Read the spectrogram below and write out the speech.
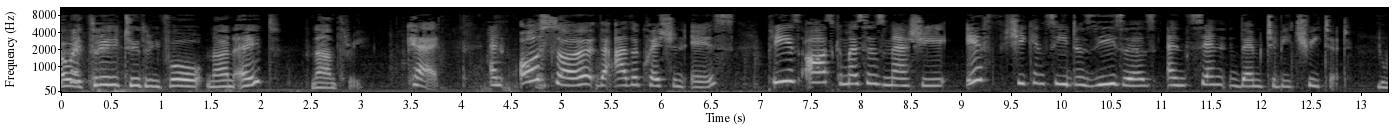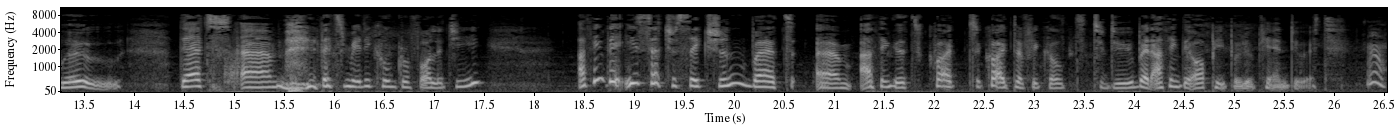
083 234 9893. Okay. And also, the other question is, please ask Mrs. Mashi if she can see diseases and send them to be treated. Whoa. That's, um, that's medical graphology. I think there is such a section, but, um, I think it's quite, quite difficult to do, but I think there are people who can do it. Oh.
